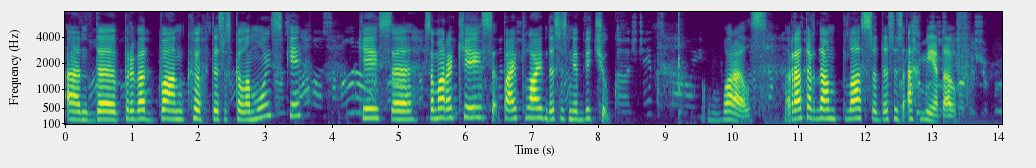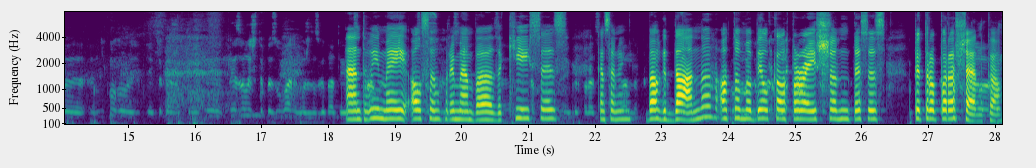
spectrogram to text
and the Privat Bank, this is Kolomoisky case, uh, Samara case, pipeline, this is Medvedchuk. What else? Rotterdam plus, this is Akhmetov. And we may also remember the cases concerning Bogdan Automobile Corporation. This is Petro Poroshenko.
